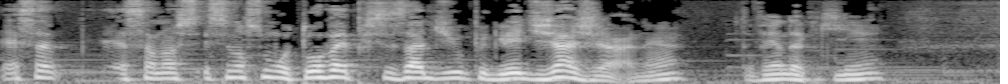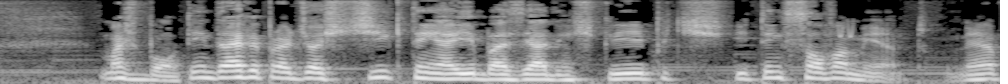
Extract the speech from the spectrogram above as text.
essa, essa nossa, esse nosso motor vai precisar de upgrade já já, né? Tô vendo aqui. Mas bom, tem driver para joystick, tem aí baseado em script e tem salvamento, né?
